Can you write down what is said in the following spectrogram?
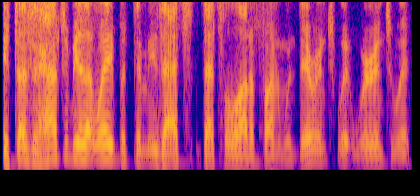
it doesn't have to be that way, but to me, that's that's a lot of fun. When they're into it, we're into it.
